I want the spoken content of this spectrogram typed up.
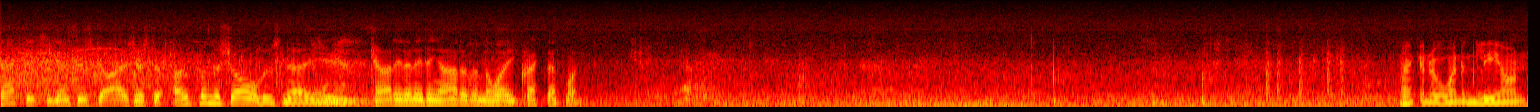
tactics against this guy is just to open the shoulders. Now, you can't hit anything harder than the way he cracked that one. McEnroe won in Lyon.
